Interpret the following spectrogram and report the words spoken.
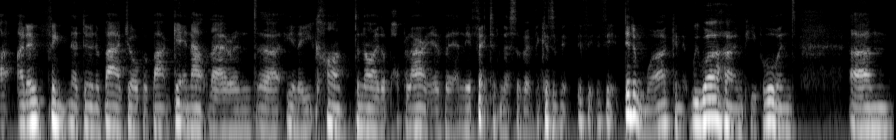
I, I don't think they're doing a bad job about getting out there, and uh, you know you can't deny the popularity of it and the effectiveness of it because if it, if it, if it didn't work and we were hurting people and um,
